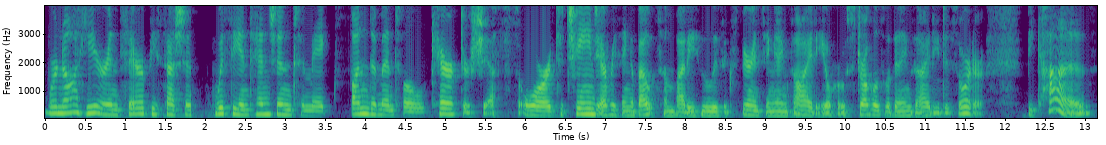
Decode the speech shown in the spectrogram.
we're not here in therapy session with the intention to make fundamental character shifts or to change everything about somebody who is experiencing anxiety or who struggles with an anxiety disorder because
